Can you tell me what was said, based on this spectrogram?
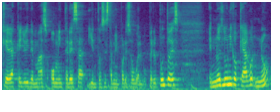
qué de aquello y demás, o me interesa y entonces también por eso vuelvo. Pero el punto es, eh, no es lo único que hago, no,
